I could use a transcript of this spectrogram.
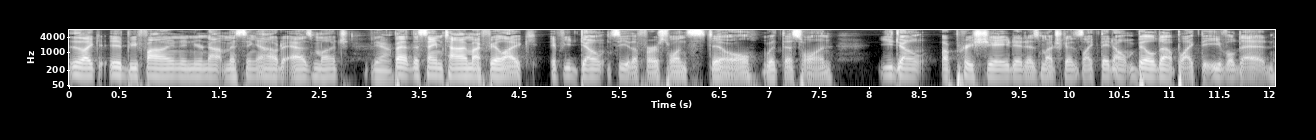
like it'd be fine and you're not missing out as much. Yeah. But at the same time, I feel like if you don't see the first one still with this one, you don't appreciate it as much because like they don't build up like the Evil Dead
